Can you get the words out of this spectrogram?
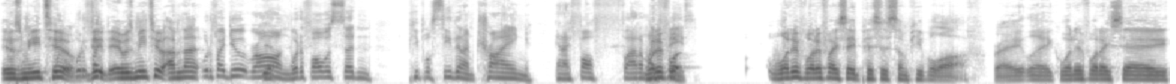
It was me too, what if I- dude. it was me too. I'm not. What if I do it wrong? What if all of a sudden people see that I'm trying and I fall flat on What my if what- face? what if what if I say pisses some people off, right? Like what if what I say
